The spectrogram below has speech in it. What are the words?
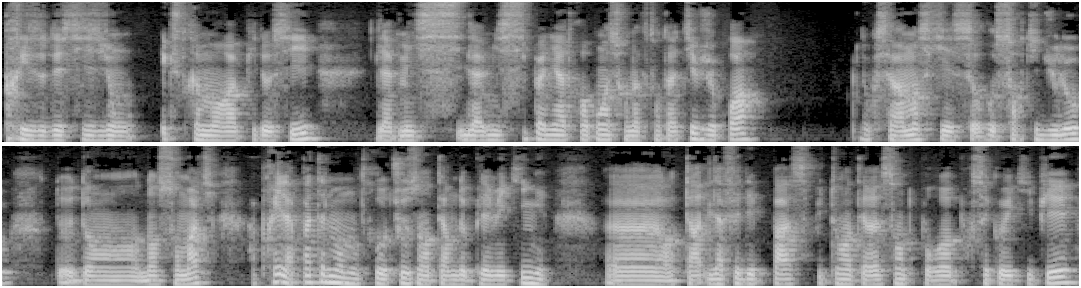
prise de décision extrêmement rapide aussi, il a mis, il a mis 6 paniers à 3 points sur 9 tentatives, je crois. Donc c'est vraiment ce qui est ressorti du lot de, dans, dans son match. Après, il a pas tellement montré autre chose en termes de playmaking. Euh, il a fait des passes plutôt intéressantes pour, pour ses coéquipiers.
